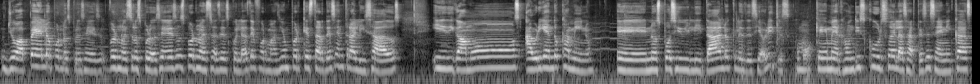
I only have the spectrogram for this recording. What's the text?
yo apelo por, los procesos, por nuestros procesos, por nuestras escuelas de formación, porque estar descentralizados y digamos abriendo camino eh, nos posibilita lo que les decía ahorita, es como que emerja un discurso de las artes escénicas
